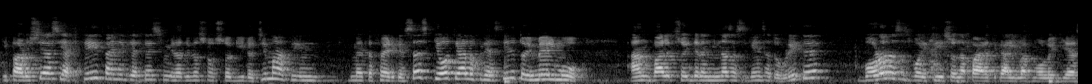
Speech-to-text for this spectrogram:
Η παρουσίαση αυτή θα είναι διαθέσιμη, θα τη δώσω στον κύριο Τζίμα, την μεταφέρει και εσάς και ό,τι άλλο χρειαστείτε, το email μου, αν βάλετε στο ίντερνετ Μινάζα Συγγέννη θα το βρείτε. Μπορώ να σας βοηθήσω να πάρετε καλή βαθμολογία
